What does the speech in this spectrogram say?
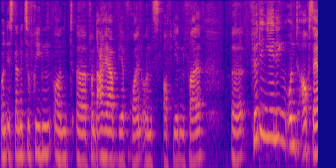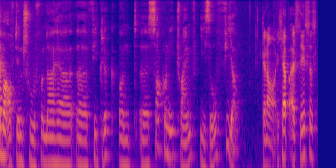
Und ist damit zufrieden. Und äh, von daher, wir freuen uns auf jeden Fall äh, für denjenigen und auch selber auf den Schuh. Von daher äh, viel Glück und äh, Saucony Triumph ISO 4. Genau, ich habe als nächstes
